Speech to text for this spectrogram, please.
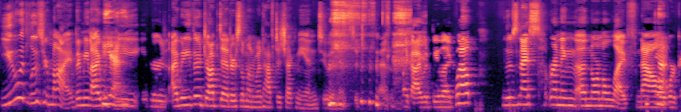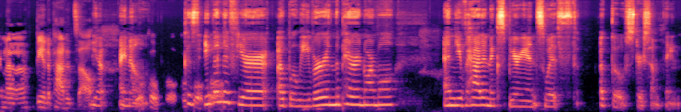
you would lose your mind i mean i would Yeah. be either i would either drop dead or someone would have to check me into an institution like i would be like well it was nice running a normal life now Yeah. we're gonna be in a padded cell Yep, I cool, know. cool, cool, cool, Because cool, even cool. if you're a believer in the paranormal and you've had an experience with a ghost or something,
